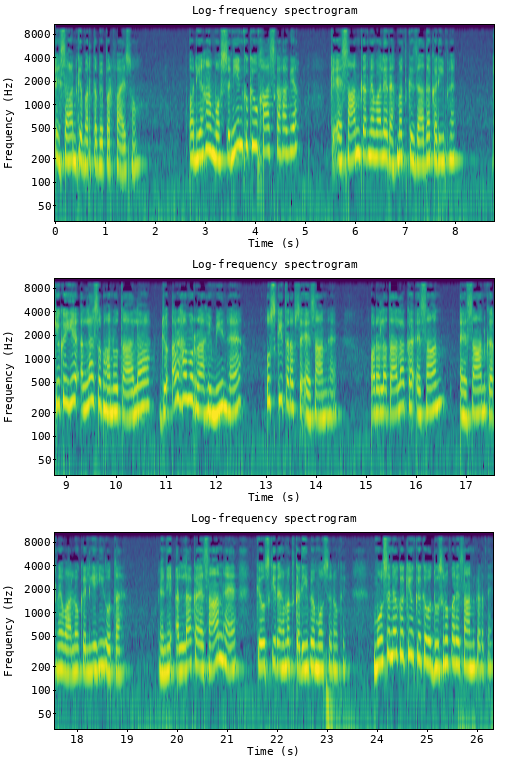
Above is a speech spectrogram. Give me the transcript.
احسان کے مرتبے پر فائز ہوں۔ اور یہاں محسنین کو کیوں خاص کہا گیا؟ کہ احسان کرنے والے رحمت کے زیادہ قریب ہیں۔ کیونکہ یہ اللہ سبحان و تعالی جو ارحم الراحمین ہے، اس کی طرف سے احسان ہے۔ اور اللہ تعالی کا احسان احسان کرنے والوں کے لیے ہی ہوتا ہے۔ یعنی اللہ کا احسان ہے کہ اس کی رحمت قریب ہے محسنوں کے۔ محسنوں کو کیوں؟ کیونکہ وہ دوسروں پر احسان کرتے ہیں۔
